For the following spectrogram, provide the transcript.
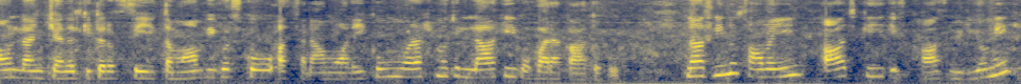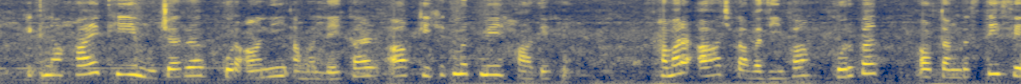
ऑनलाइन चैनल की तरफ़ से तमाम व्यूवर्स को अस्सलाम वालेकुम वरहमतुल्लाहि वबरकातुहू नाजरीन सामीन, आज की इस खास वीडियो में एक नहायत ही मुजरब कुरानी अमल लेकर आपकी खिदमत में हाजिर हैं। हमारा आज का वजीफा गुर्बत और तंगदस्ती से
